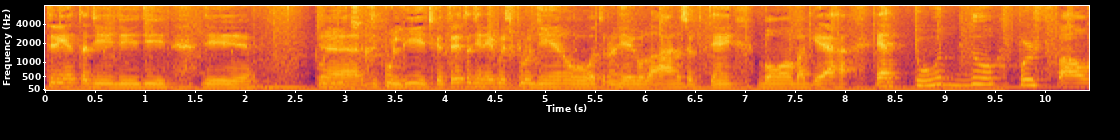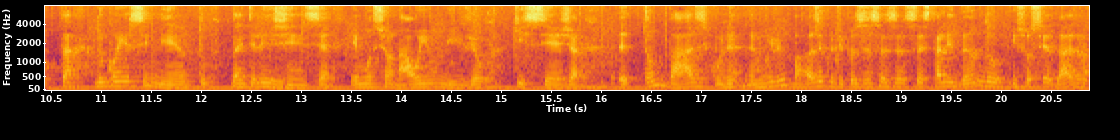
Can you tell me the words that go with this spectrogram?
treta de. de, de, de é, de política, treta de nego explodindo, outro nego lá, não sei o que tem, bomba, guerra. É tudo por falta do conhecimento, da inteligência emocional em um nível que seja é, tão básico, né? É um nível básico, tipo, você, você- você está lidando em sociedade. né?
